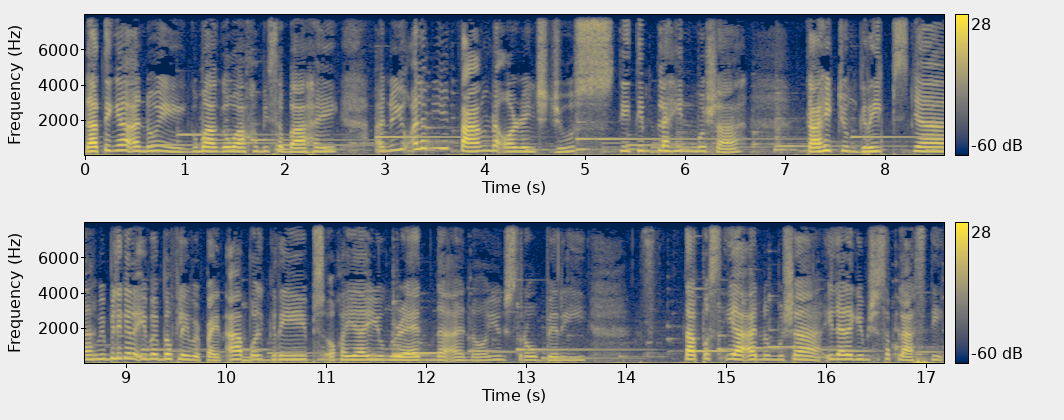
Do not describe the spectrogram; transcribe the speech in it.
Dati nga ano eh, gumagawa kami sa bahay, ano yung alam niyo yung tang na orange juice, titimplahin mo siya. Kahit yung grapes niya, bibili ka ng iba-ibang flavor, pineapple grapes o kaya yung red na ano, yung strawberry tapos, iaano mo siya, ilalagay mo siya sa plastic.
